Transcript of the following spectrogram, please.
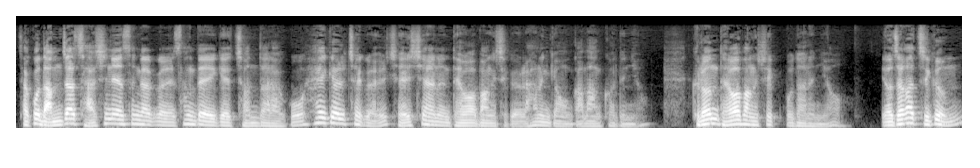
자꾸 남자 자신의 생각을 상대에게 전달하고 해결책을 제시하는 대화 방식을 하는 경우가 많거든요. 그런 대화 방식보다는요. 여자가 지금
